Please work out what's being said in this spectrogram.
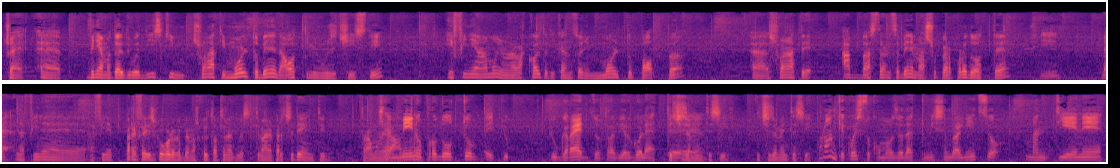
Cioè, eh, veniamo da due dischi suonati molto bene da ottimi musicisti e finiamo in una raccolta di canzoni molto pop, eh, suonate abbastanza bene ma super prodotte. sì. Beh, alla fine, alla fine preferisco quello che abbiamo ascoltato nelle due settimane precedenti. Tra uno cioè meno prodotto e più più grezzo, tra virgolette. Decisamente sì, decisamente sì. Però anche questo, come ho già detto, mi sembra all'inizio, mantiene eh,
